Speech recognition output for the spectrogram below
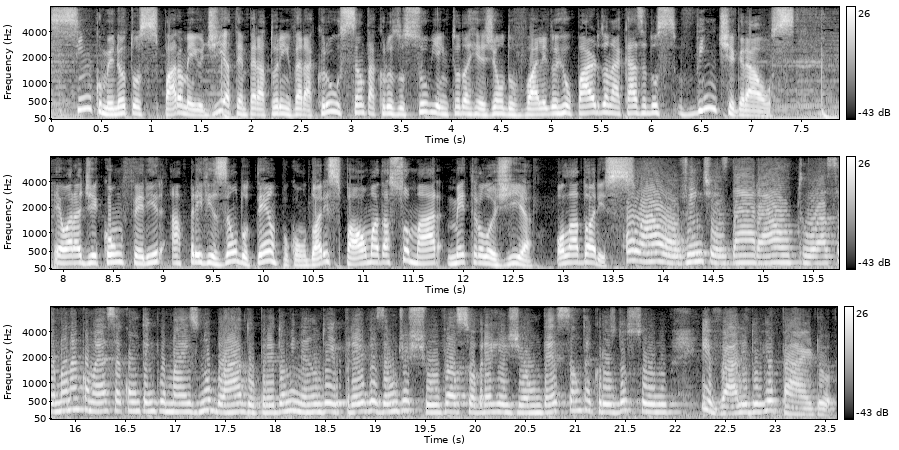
5 minutos para o meio-dia, temperatura em Veracruz, Santa Cruz do Sul e em toda a região do Vale do Rio Pardo na casa dos 20 graus. É hora de conferir a previsão do tempo com Doris Palma da Somar Metrologia. Olá, Doris. Olá, ouvintes da Arauto. A semana começa com tempo mais nublado, predominando e previsão de chuva sobre a região de Santa Cruz do Sul e Vale do Rio Pardo,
